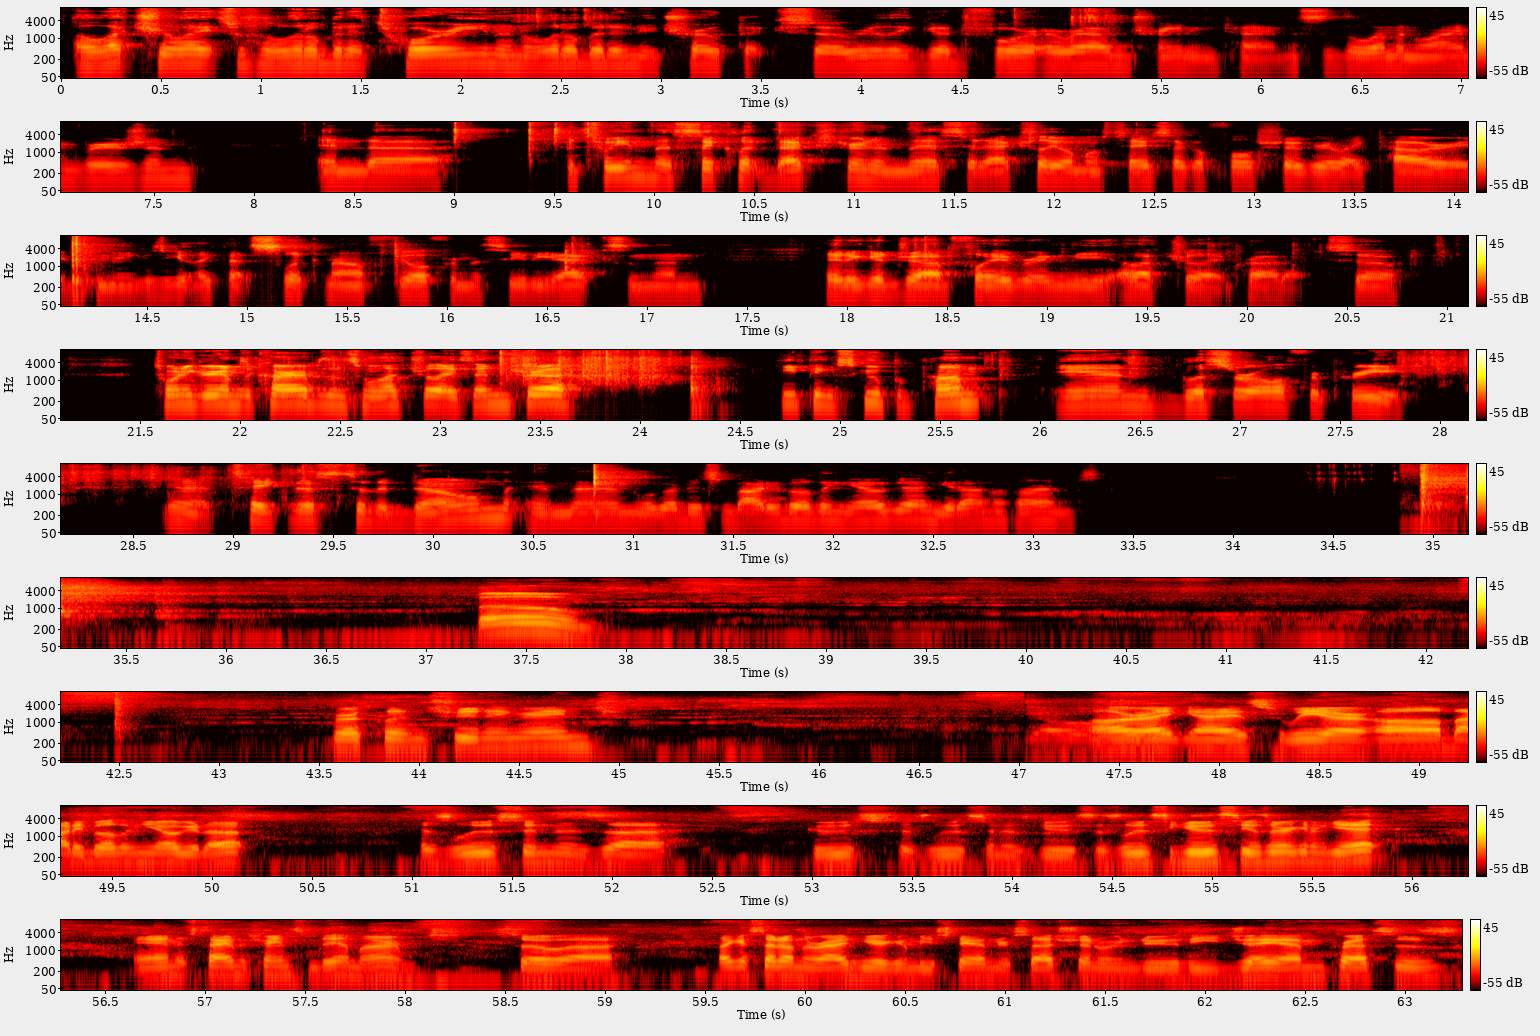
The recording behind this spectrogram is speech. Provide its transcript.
electrolytes with a little bit of taurine and a little bit of nootropics. So really good for around training time. This is the lemon lime version, and uh, between the cyclic dextrin and this, it actually almost tastes like a full sugar like Powerade to me because you get like that slick mouth feel from the CDX, and then they did a good job flavoring the electrolyte product. So 20 grams of carbs and some electrolytes intra, heaping scoop of pump, and glycerol for pre. I'm gonna take this to the dome and then we'll go do some bodybuilding yoga and get on with arms. Boom. Brooklyn shooting range. All right, guys, we are all bodybuilding yoga up. As loosened as uh, goose, as loosened as goose, as loosey goosey as we're gonna get. And it's time to train some damn arms. So, uh, like I said on the ride here, gonna be standard session. We're gonna do the JM presses.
